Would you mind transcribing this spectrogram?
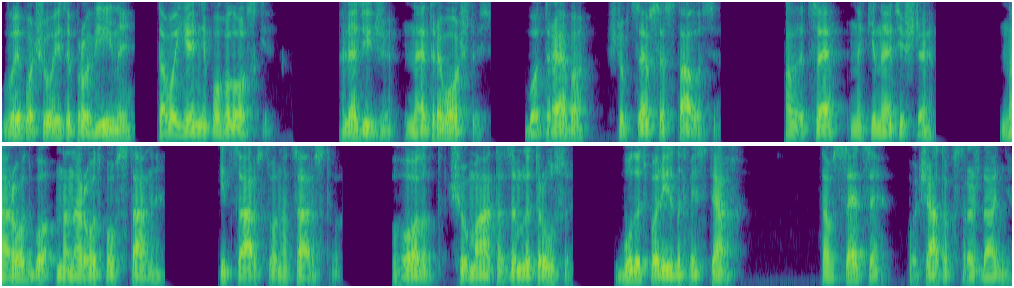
Ви почуєте про війни та воєнні поголоски. Глядіть же, не тривожтесь, бо треба, щоб це все сталося. Але це не кінець іще. Народ бо на народ повстане, і царство на царство. Голод, чума та землетруси будуть по різних місцях. Та все це початок страждання.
